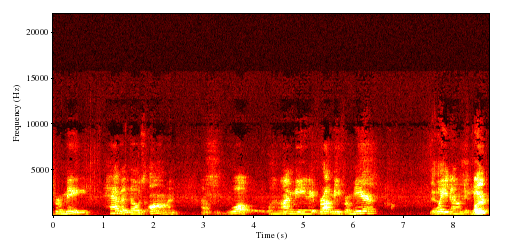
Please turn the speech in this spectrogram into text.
for me having those on. Uh, Whoa. I mean, it brought me from here Yeah. way down to Well, here.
